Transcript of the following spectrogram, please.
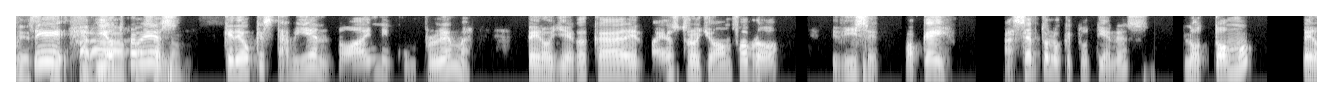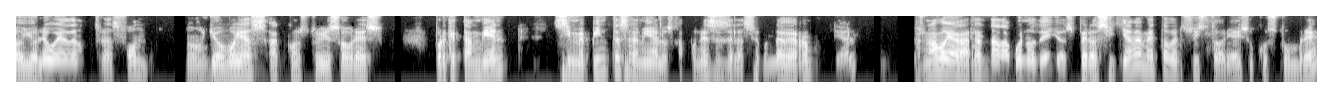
este, Sí, para, y otra para vez, creo que está bien, no hay ningún problema. Pero llega acá el maestro John Favreau y dice, ok, acepto lo que tú tienes, lo tomo, pero yo le voy a dar un trasfondo, ¿no? Yo voy Ujú. a, a construir sobre eso. Porque también, si me pintas a mí a los japoneses de la Segunda Guerra Mundial, pues no voy a agarrar nada bueno de ellos. Pero si ya me meto a ver su historia y su costumbre,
